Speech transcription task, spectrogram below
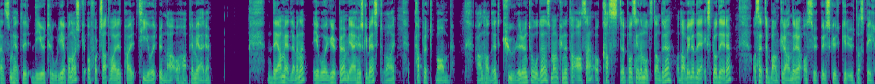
den som heter De utrolige på norsk, og fortsatt var et par tiår unna å ha premiere. Det av medlemmene i vår gruppe jeg husker best, var Puppet Bomb. Han hadde et kule rundt hodet som han kunne ta av seg og kaste på sine motstandere, og da ville det eksplodere og sette bankranere og superskurker ut av spill.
